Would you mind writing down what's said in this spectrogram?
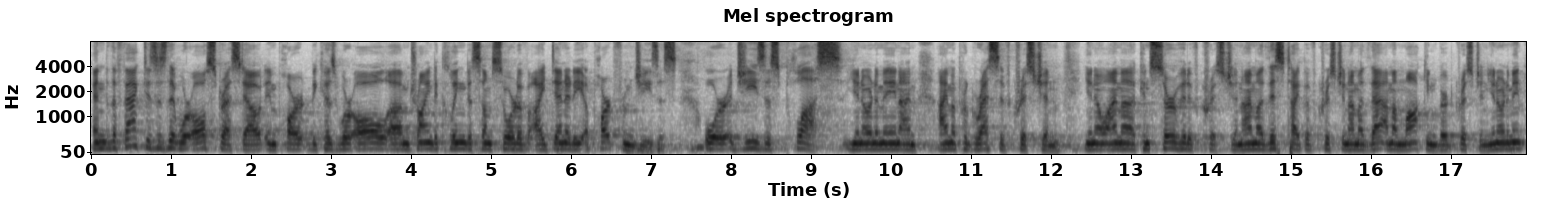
And the fact is, is that we're all stressed out in part because we're all um, trying to cling to some sort of identity apart from Jesus or Jesus plus. You know what I mean? I'm, I'm a progressive Christian. You know, I'm a conservative Christian. I'm a this type of Christian. I'm a that. I'm a mockingbird Christian. You know what I mean?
